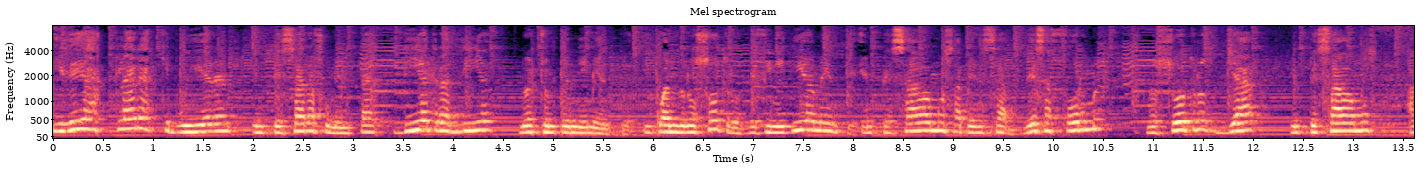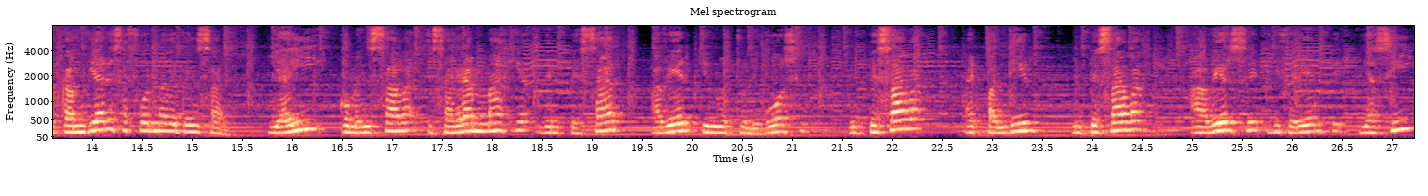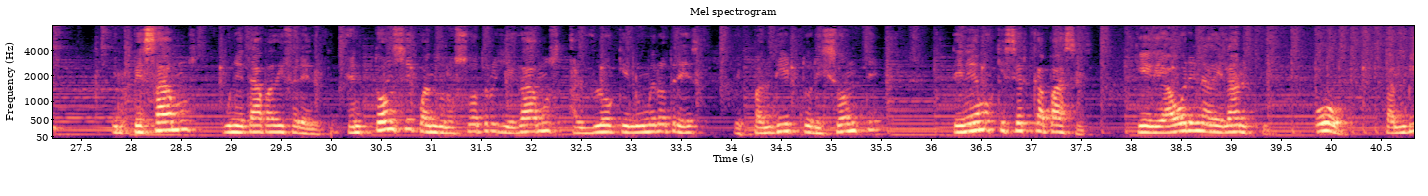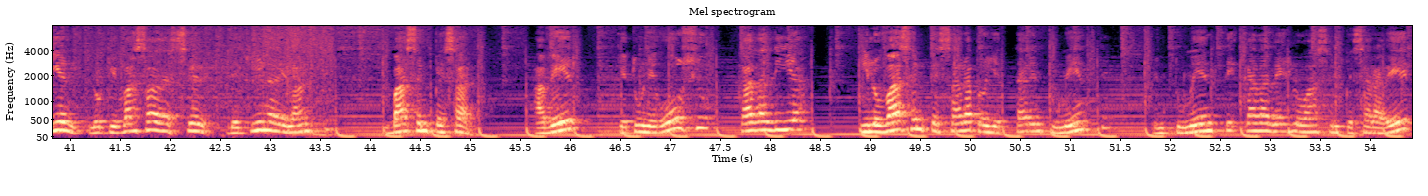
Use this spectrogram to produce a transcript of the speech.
ideas claras que pudieran empezar a fomentar día tras día nuestro emprendimiento. Y cuando nosotros definitivamente empezábamos a pensar de esa forma, nosotros ya empezábamos a cambiar esa forma de pensar. Y ahí comenzaba esa gran magia de empezar a ver que nuestro negocio empezaba a expandir, empezaba a verse diferente y así empezamos una etapa diferente. Entonces, cuando nosotros llegamos al bloque número 3, expandir tu horizonte, tenemos que ser capaces que de ahora en adelante, o también lo que vas a hacer de aquí en adelante, vas a empezar a ver que tu negocio cada día y lo vas a empezar a proyectar en tu mente, en tu mente cada vez lo vas a empezar a ver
